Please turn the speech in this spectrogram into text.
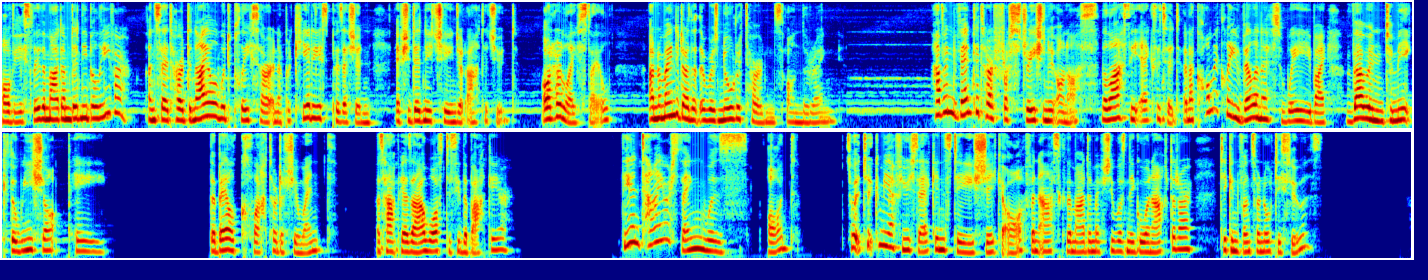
Obviously, the madam didn't believe her and said her denial would place her in a precarious position if she didn't change her attitude or her lifestyle, and reminded her that there was no returns on the ring. Having vented her frustration out on us, the lassie exited in a comically villainous way by vowing to make the wee shop pay. The bell clattered as she went, as happy as I was to see the back of her. The entire thing was odd, so it took me a few seconds to shake it off and ask the madam if she wasn't going after her to convince her not to sue us.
